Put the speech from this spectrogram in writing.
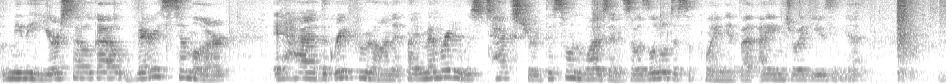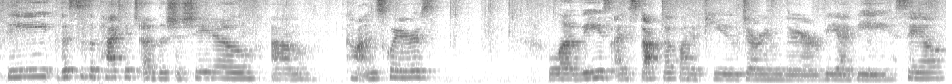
maybe a year or so ago, very similar. It had the grapefruit on it, but I remembered it was textured. This one wasn't, so I was a little disappointed, but I enjoyed using it. The This is a package of the Shiseido um, cotton squares. Love these. I stocked up on a few during their VIB sale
